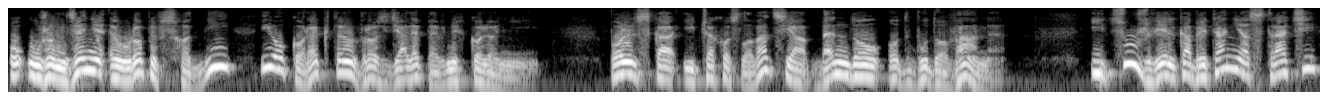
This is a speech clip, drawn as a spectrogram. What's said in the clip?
o urządzenie Europy Wschodniej i o korektę w rozdziale pewnych kolonii. Polska i Czechosłowacja będą odbudowane. I cóż Wielka Brytania straci,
